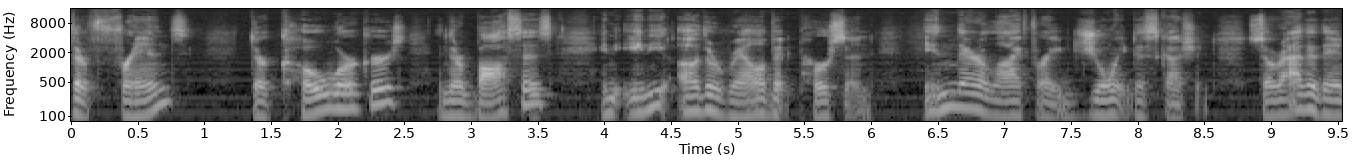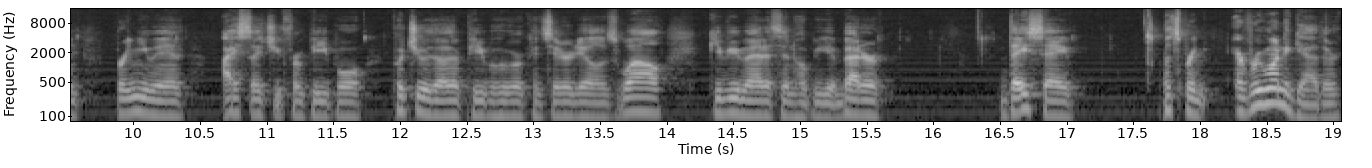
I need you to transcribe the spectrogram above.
their friends, their co-workers and their bosses, and any other relevant person in their life for a joint discussion. So rather than bring you in, isolate you from people, put you with other people who are considered ill as well, give you medicine, hope you get better, they say, let's bring everyone together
